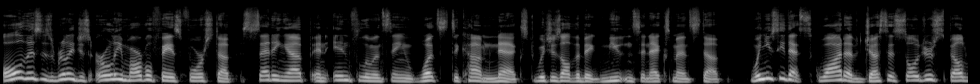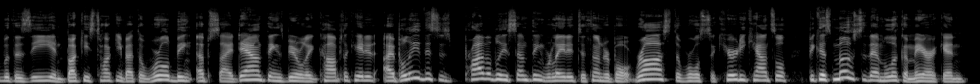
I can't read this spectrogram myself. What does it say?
All this is really just early Marvel Phase 4 stuff setting up and influencing what's to come next, which is all the big mutants and X Men stuff. When you see that squad of Justice soldiers spelled with a Z and Bucky's talking about the world being upside down, things being really complicated, I believe this is probably something related to Thunderbolt Ross, the World Security Council, because most of them look American.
